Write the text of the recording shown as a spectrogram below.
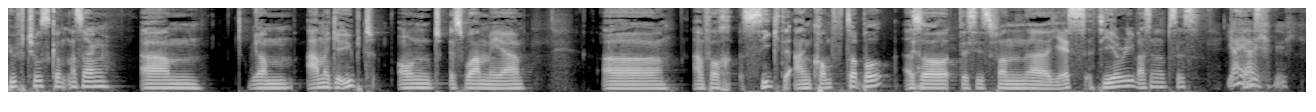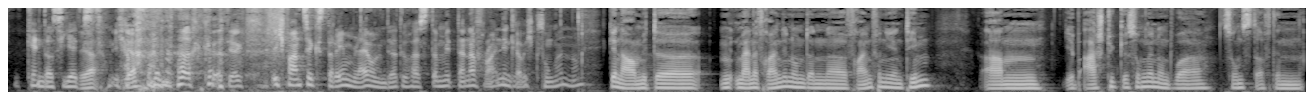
Hüftschuss, könnte man sagen. Ähm, wir haben einmal geübt und es war mehr äh, einfach Sieg the Uncomfortable. Also ja. das ist von äh, Yes Theory, weiß nicht, ob es das Ja, ja, ich, ich kenne das jetzt. Ja. Ich habe ja. danach gehört. Ja. Ich fand es extrem leibend. Ja. Du hast da mit deiner Freundin, glaube ich, gesungen. Ne? Genau, mit, äh, mit meiner Freundin und einem Freund von ihr, ein Tim. Ähm, ich habe ein Stück gesungen und war sonst auf den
